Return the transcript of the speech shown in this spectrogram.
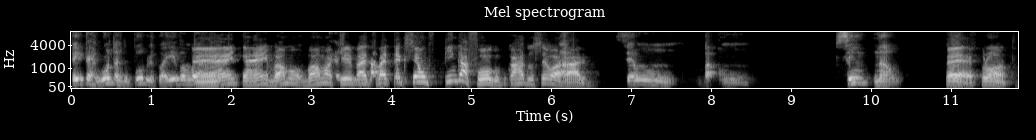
Tem perguntas do público aí? Vamos tem, lá. tem. Vamos, vamos aqui. Vai, vai ter que ser um pinga-fogo por causa do seu horário. Ser um, um Sim, não. É, pronto.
